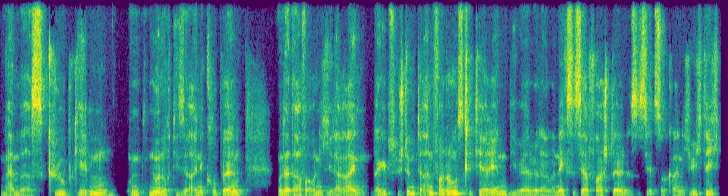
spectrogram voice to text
Members Group geben und nur noch diese eine Gruppe. Und da darf auch nicht jeder rein. Da gibt es bestimmte Anforderungskriterien, die werden wir dann aber nächstes Jahr vorstellen. Das ist jetzt noch gar nicht wichtig.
